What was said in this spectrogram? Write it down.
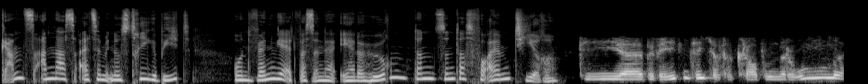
ganz anders als im Industriegebiet. Und wenn wir etwas in der Erde hören, dann sind das vor allem Tiere. Die äh, bewegen sich, also krabbeln rum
